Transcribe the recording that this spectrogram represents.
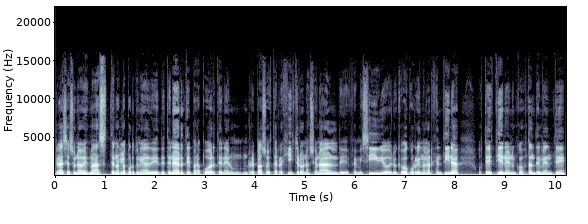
Gracias una vez más, tener la oportunidad de, tenerte para poder tener un, repaso de este registro nacional de femicidio, de lo que va ocurriendo en la Argentina. Ustedes tienen constantemente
